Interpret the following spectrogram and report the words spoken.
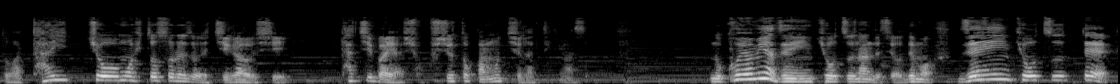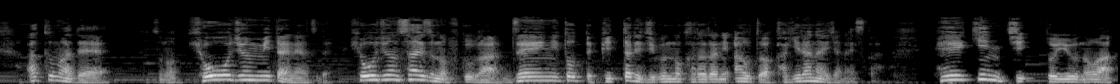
あとは体調も人それぞれ違うし、立場や職種とかも違ってきます。の暦は全員共通なんですよ。でも、全員共通って、あくまで、その、標準みたいなやつで、標準サイズの服が全員にとってぴったり自分の体に合うとは限らないじゃないですか。平均値というのは、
